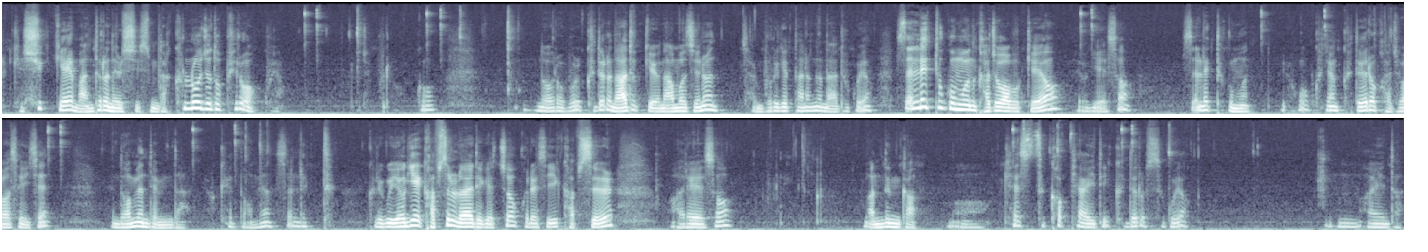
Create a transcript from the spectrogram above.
이렇게 쉽게 만들어낼 수 있습니다. 클로즈도 필요 없고요. 필요 없고 너러블 그대로 놔둘게요. 나머지는 잘 모르겠다는 건 놔두고요. 셀렉트 구문 가져와 볼게요. 여기에서 셀렉트 구문 이거 그냥 그대로 가져와서 이제 넣으면 됩니다. 이렇게 넣으면 셀렉트 그리고 여기에 값을 넣어야 되겠죠. 그래서 이 값을 아래에서 만든 값 어, 캐스트 커피 아이디 그대로 쓰고요. 음, 아니다.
